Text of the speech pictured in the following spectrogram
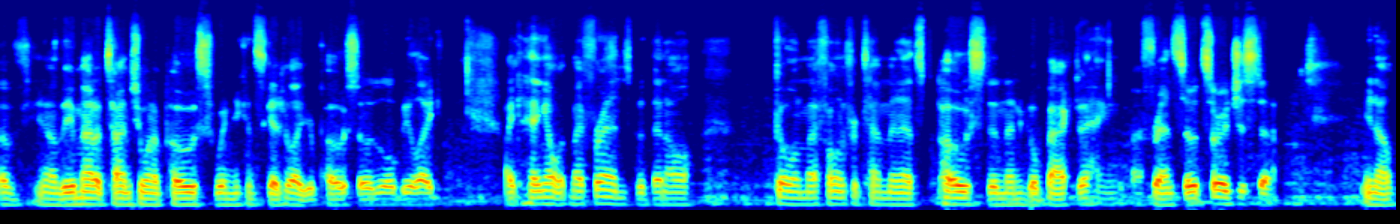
of you know the amount of times you want to post when you can schedule out your post. So it'll be like i can hang out with my friends but then i'll go on my phone for 10 minutes post and then go back to hang with my friends. So it's sort of just a you know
